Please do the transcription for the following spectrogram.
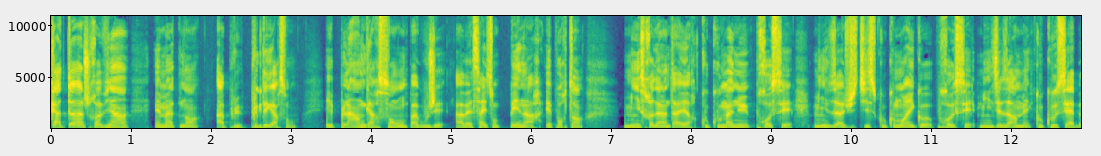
Katoche revient Et maintenant, à plus, plus que des garçons. Et plein de garçons n'ont pas bougé. Ah ben ça, ils sont peinards. Et pourtant, ministre de l'Intérieur, coucou Manu, procès. Ministre de la Justice, coucou Morico, procès. Ministre des Armées, coucou Seb,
